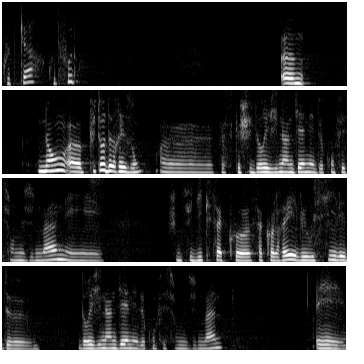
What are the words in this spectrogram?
coup de cœur, coup de foudre? Euh, Non, plutôt de raison. Euh, parce que je suis d'origine indienne et de confession musulmane, et je me suis dit que ça, ça collerait. Et lui aussi, il est d'origine indienne et de confession musulmane. Et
